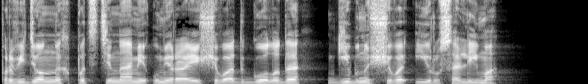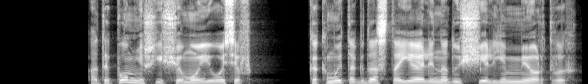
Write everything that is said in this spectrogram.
проведенных под стенами умирающего от голода, гибнущего Иерусалима. А ты помнишь еще, мой Иосиф, как мы тогда стояли над ущельем мертвых?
